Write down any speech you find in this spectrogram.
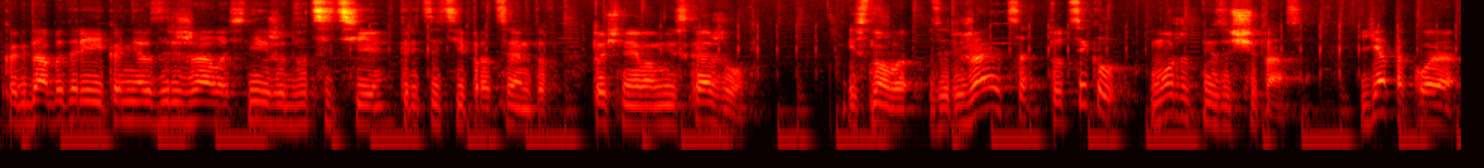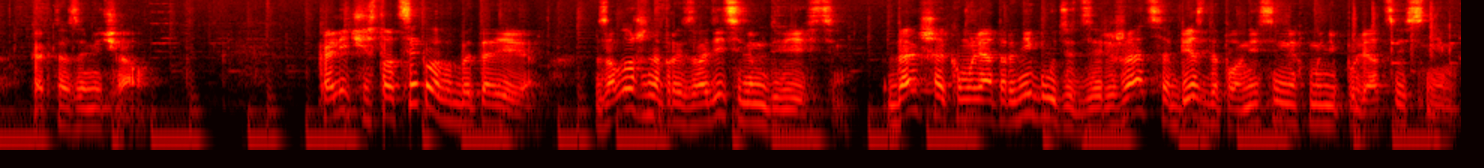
когда батарейка не разряжалась ниже 20-30%, точно я вам не скажу, и снова заряжается, то цикл может не засчитаться. Я такое как-то замечал. Количество циклов в батарее заложено производителем 200. Дальше аккумулятор не будет заряжаться без дополнительных манипуляций с ним.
